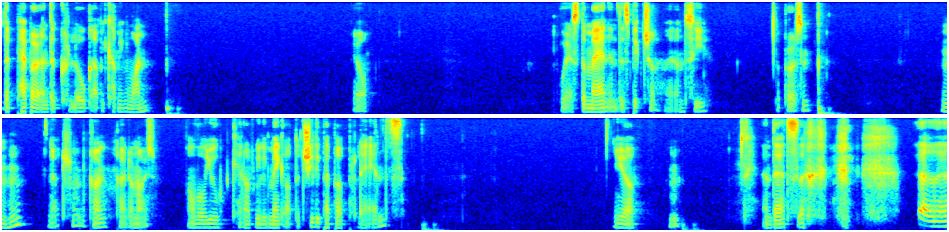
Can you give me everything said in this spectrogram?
the pepper and the cloak are becoming one. Yeah. Where's the man in this picture? I don't see the person. Mm-hmm. That's kind kind of nice. Although you cannot really make out the chili pepper plants. Yeah. Hmm. And that's uh, Uh,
